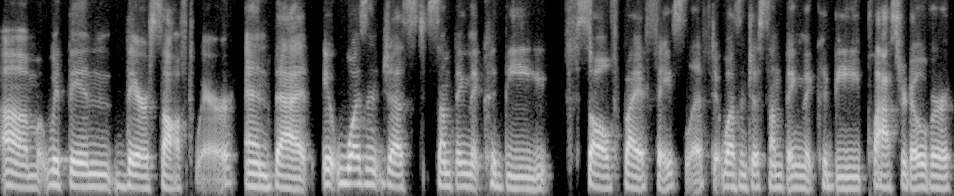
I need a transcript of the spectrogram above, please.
um, within their software and that it wasn't just something that could be solved by a facelift. It wasn't just something that could be plastered over.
